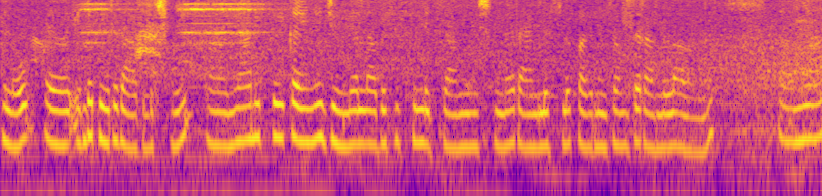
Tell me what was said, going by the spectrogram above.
ഹലോ എന്റെ പേര് രാജലക്ഷ്മി. ഞാനിപ്പോൾ ഈ കഴിഞ്ഞ ജൂനിയർ ലാബ് അസിസ്റ്റന്റ് എക്സാമിനേഷന് റാങ്ക് ലിസ്റ്റിൽ പതിനഞ്ചാമത്തെ റാങ്കുള്ള ആളാണ്. ഞാൻ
